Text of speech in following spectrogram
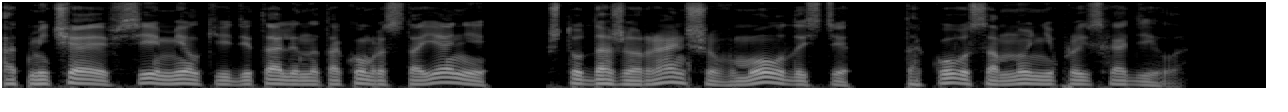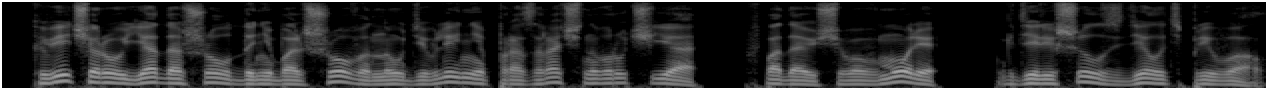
отмечая все мелкие детали на таком расстоянии, что даже раньше, в молодости, такого со мной не происходило. К вечеру я дошел до небольшого, на удивление, прозрачного ручья, впадающего в море, где решил сделать привал.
